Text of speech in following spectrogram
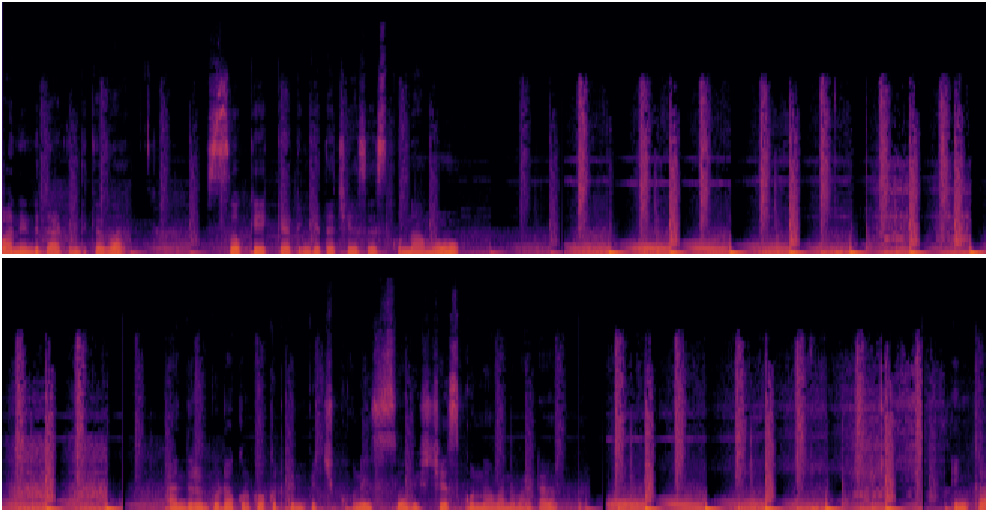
పన్నెండు దాటింది కదా. సో కేక్ కటింగ్ అయితే చేసేసుకున్నాము. అందరం కూడా ఒకరికొకరు తినిపించుకొని సో విష్ చేసుకున్నాం అన్నమాట ఇంకా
